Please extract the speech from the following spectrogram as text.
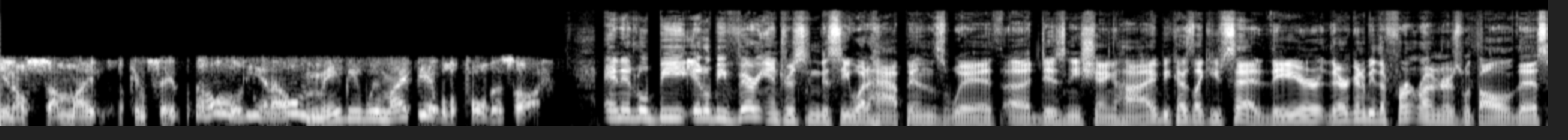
you know, some might look and say, well, you know, maybe we might be able to pull this off. and it'll be it'll be very interesting to see what happens with uh, Disney Shanghai because, like you said, they're they're going to be the front runners with all of this,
